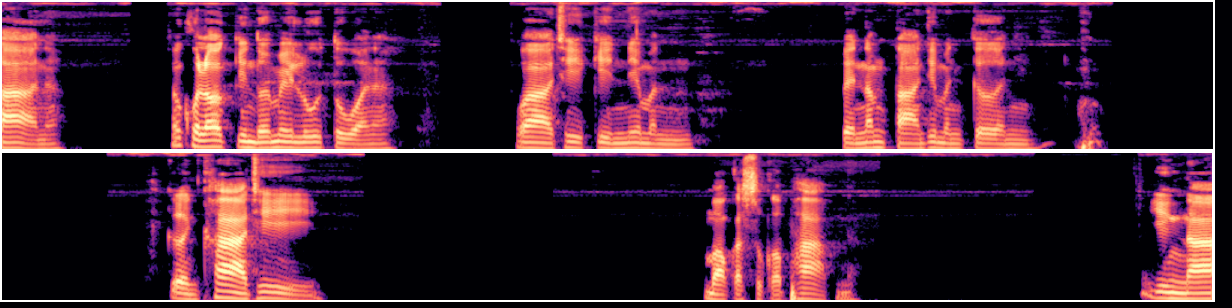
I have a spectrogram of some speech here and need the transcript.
ต้านะแล้วคนเรากินโดยไม่รู้ตัวนะ ว่าที่กินนี่มันเป็นน้ำตาลที่มันเกิน เกินค่าที่เหมาะกับสุขภาพนะ ยิ่งน้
